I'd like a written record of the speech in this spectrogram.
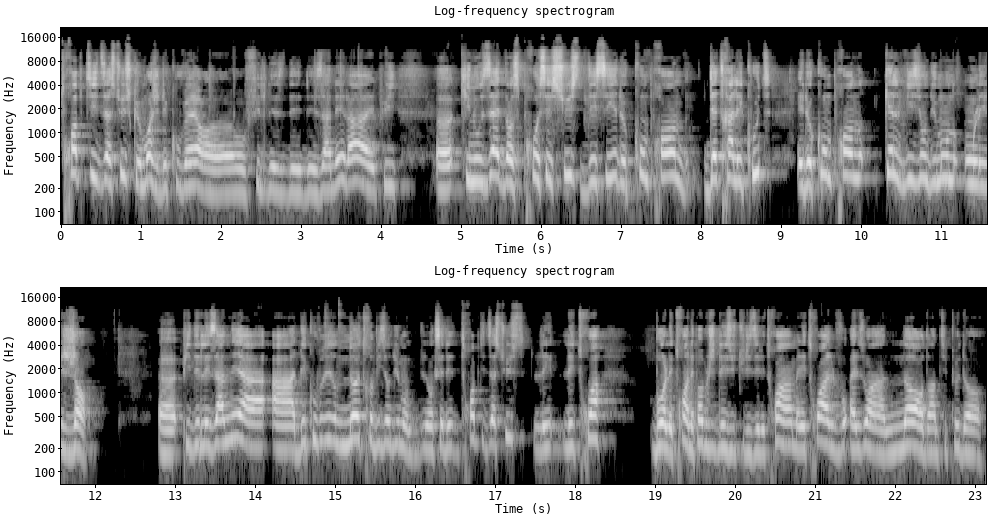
Trois petites astuces que moi j'ai découvert euh, au fil des, des, années là, et puis euh, qui nous aident dans ce processus d'essayer de comprendre, d'être à l'écoute et de comprendre quelle vision du monde ont les gens. Euh, puis de les amener à, à découvrir notre vision du monde. Donc c'est des trois petites astuces. Les, les trois, bon les trois on n'est pas obligé de les utiliser les trois, hein, mais les trois elles, elles ont un ordre un petit peu dans,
